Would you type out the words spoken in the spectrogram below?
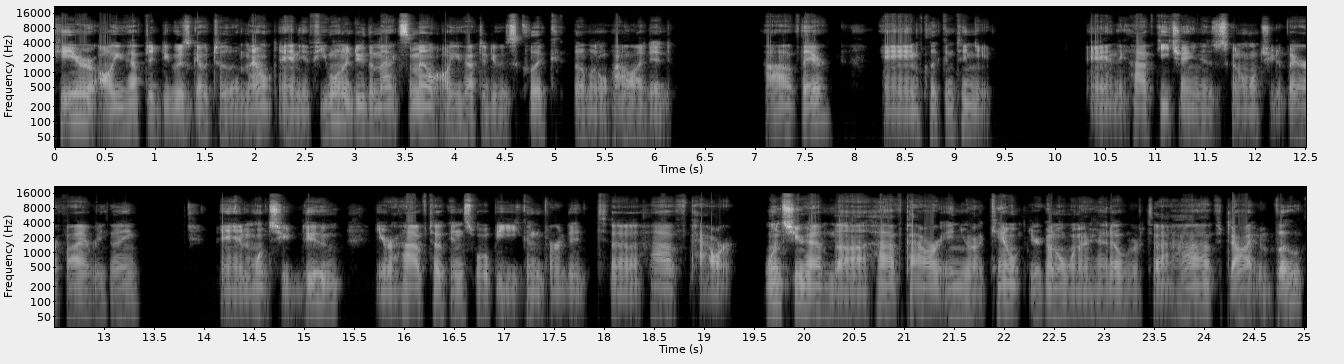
Here, all you have to do is go to the amount, and if you want to do the max amount, all you have to do is click the little highlighted Hive there, and click continue. And the Hive keychain is going to want you to verify everything. And once you do, your Hive tokens will be converted to Hive Power. Once you have the Hive Power in your account, you're going to want to head over to hive.vote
